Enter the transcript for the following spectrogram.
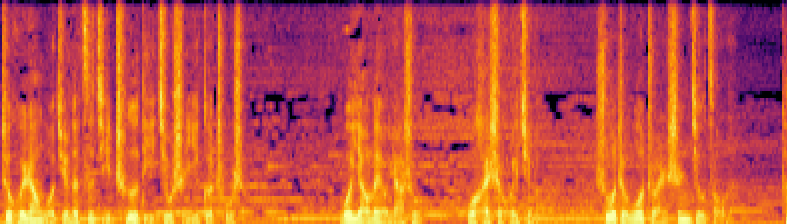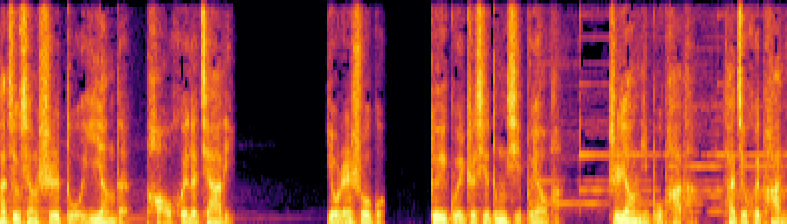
这会让我觉得自己彻底就是一个畜生。我咬了咬牙说：“我还是回去吧。”说着，我转身就走了。他就像是躲一样的跑回了家里。有人说过，对鬼这些东西不要怕，只要你不怕他，他就会怕你。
